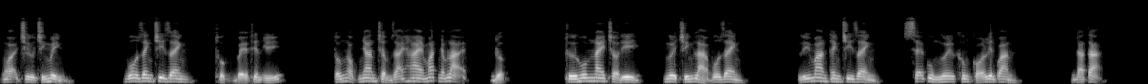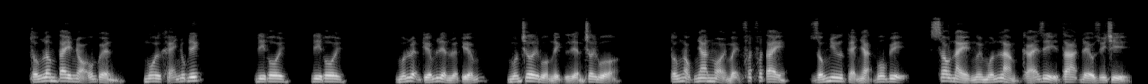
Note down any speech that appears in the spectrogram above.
Ngoại trừ chính mình. Vô danh chi danh, thuộc về thiên ý. Tống ngọc nhan chậm rãi hai mắt nhắm lại, được. Từ hôm nay trở đi, ngươi chính là vô danh. Lý man thanh chi danh sẽ cùng ngươi không có liên quan. Đa t ạ tống lâm tay nhỏ ô quyền, môi khẽ nhúc đích đi thôi đi thôi. Muốn luyện kiếm liền luyện kiếm, muốn chơi đùa nghịch liền chơi đùa. Tống ngọc nhan mọi mệnh phất phất tay, giống như kẻ nhạt vô vị, sau này ngươi muốn làm cái gì ta đều duy trì,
